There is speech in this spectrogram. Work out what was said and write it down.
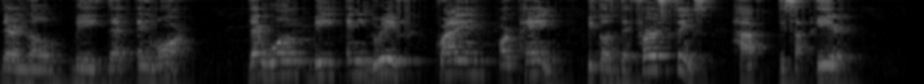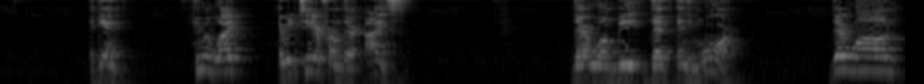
There will no be death anymore. There won't be any grief, crying, or pain because the first things have disappeared. Again, he will wipe every tear from their eyes. There won't be death anymore. There won't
